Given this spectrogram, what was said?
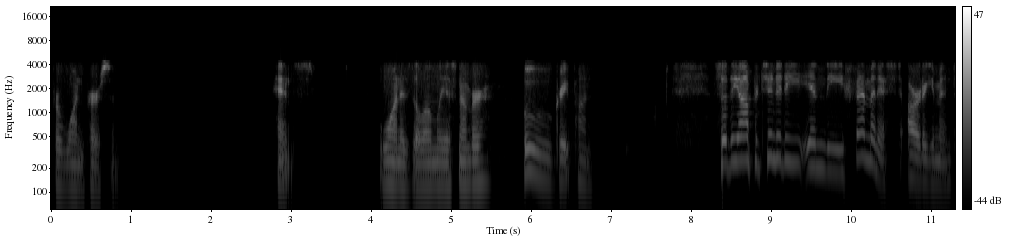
for one person. Hence, one is the loneliest number. Ooh, great pun. So, the opportunity in the feminist argument.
